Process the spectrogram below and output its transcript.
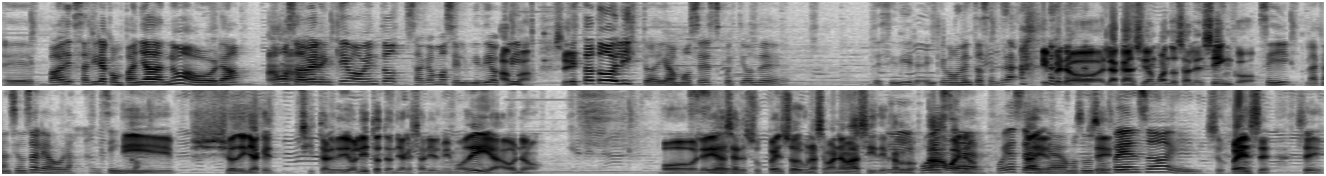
Eh, va a salir acompañada, no ahora. Vamos a ver en qué momento sacamos el videoclip. Apa, sí. Que está todo listo, digamos. Es cuestión de decidir en qué momento saldrá. y pero la canción cuando sale el 5. Sí, la canción sale ahora, el 5. Y yo diría que si está el video listo tendría que salir el mismo día, ¿o no? O le dirías Sí. hacer suspenso de una semana más y dejarlo. puede ah, ser, bueno. puede ser bien, que hagamos un sí. suspenso y, Suspense, sí,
